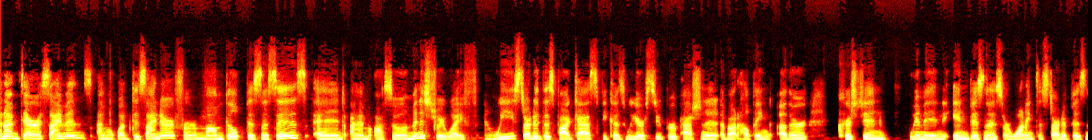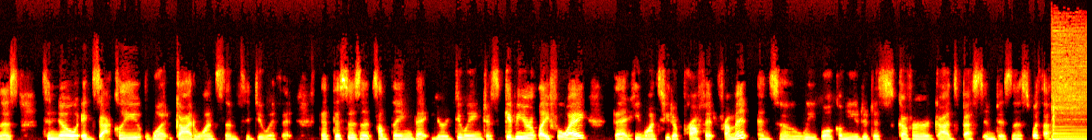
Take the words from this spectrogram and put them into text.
And I'm Dara Simons. I'm a web designer for Mom Built Businesses, and I'm also a ministry wife. And we started this podcast because we are super passionate about helping other Christian women in business or wanting to start a business to know exactly what God wants them to do with it. That this isn't something that you're doing just giving your life away, that He wants you to profit from it. And so we welcome you to discover God's best in business with us.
